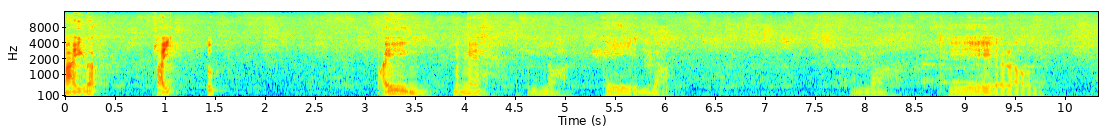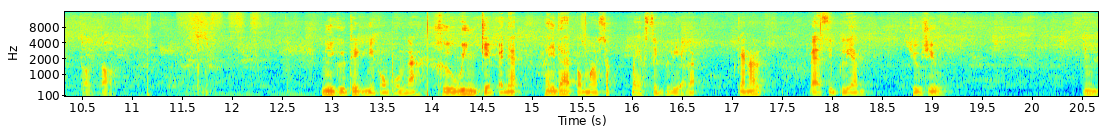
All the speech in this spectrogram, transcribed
มาอีกแล้วใส่ปึ๊บไปงเป็นไงล่าเท่ดีล่ะล่าเท่เราเลยต่อต่อ นี่คือเทคนิคของผมนะ คือวิ่งเก็บไอเนี้ยให้ได้ประมาณสักแปดสิบเหรียญอะแค่นั้นแปดสิบเหรียญชิวๆอืม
